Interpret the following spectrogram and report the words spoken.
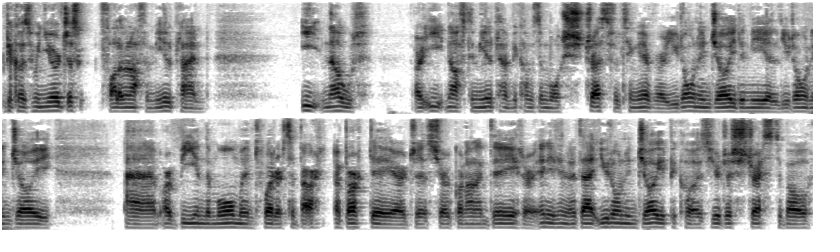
Because when you're just following off a meal plan, eating out or eating off the meal plan becomes the most stressful thing ever. You don't enjoy the meal, you don't enjoy um, or be in the moment, whether it's a, a birthday or just you're going on a date or anything like that, you don't enjoy it because you're just stressed about,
